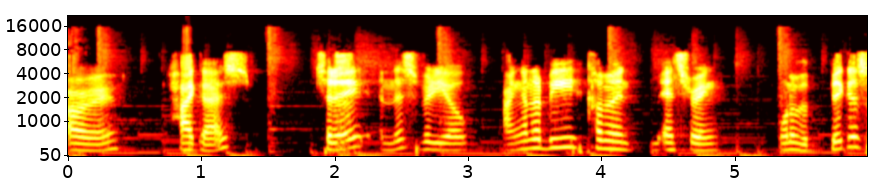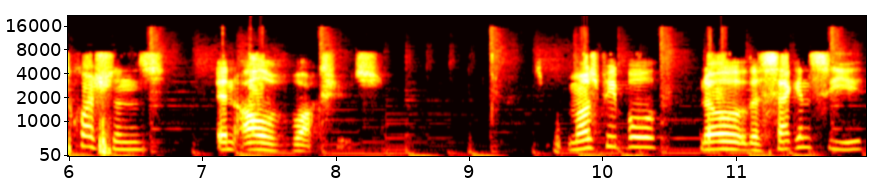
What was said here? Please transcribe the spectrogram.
Alright, hi guys. Today, in this video, I'm gonna be coming answering one of the biggest questions in all of Blox Fruits. Most people know the second Sea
